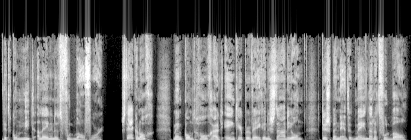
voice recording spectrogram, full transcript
Dit komt niet alleen in het voetbal voor. Sterker nog, men komt hooguit één keer per week in een stadion, dus men neemt het mee naar het voetbal.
